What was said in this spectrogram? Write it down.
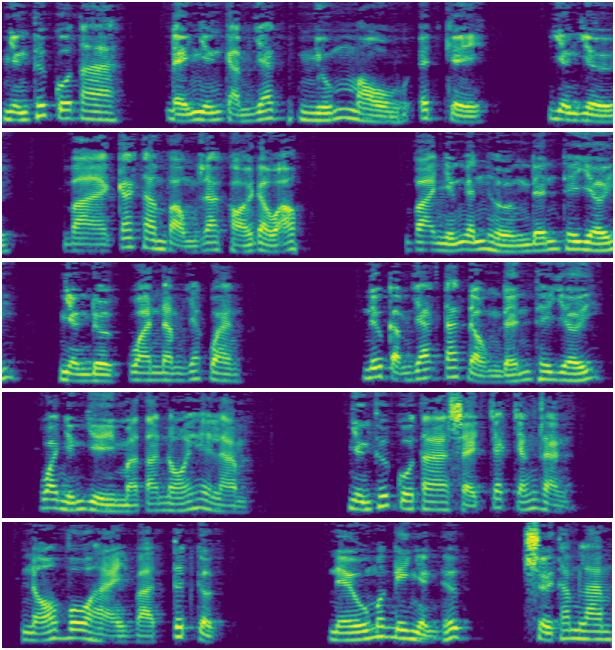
nhận thức của ta để những cảm giác nhuốm màu ích kỷ, giận dữ và các tham vọng ra khỏi đầu óc và những ảnh hưởng đến thế giới nhận được qua năm giác quan. Nếu cảm giác tác động đến thế giới qua những gì mà ta nói hay làm, nhận thức của ta sẽ chắc chắn rằng nó vô hại và tích cực. Nếu mất đi nhận thức, sự tham lam,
